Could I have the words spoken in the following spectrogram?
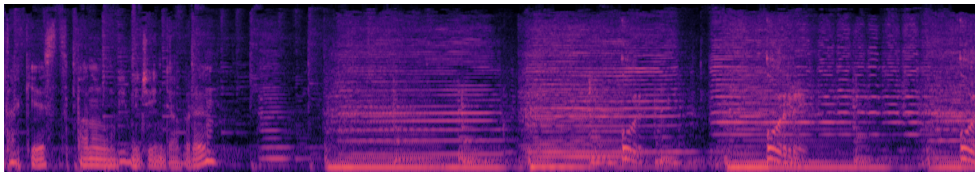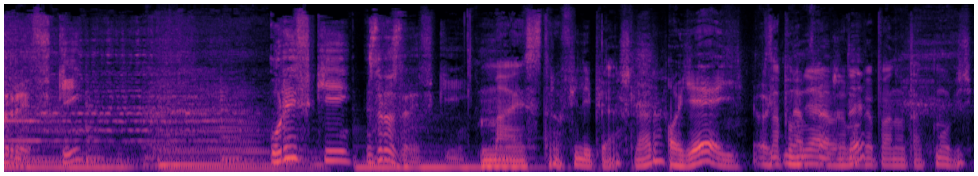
Tak jest, panu mówimy dzień dobry. Ur. Ury. Urywki. Urywki z rozrywki. Maestro Filip Jaślar. Ojej. Oj, Zapomniałem, naprawdę? że mogę panu tak mówić.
